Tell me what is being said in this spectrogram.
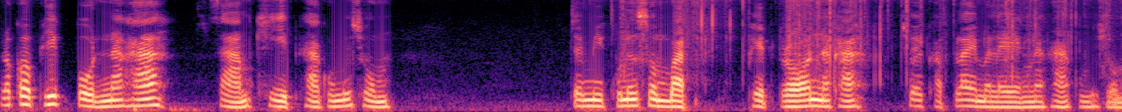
แล้วก็พริกป่นนะคะสามขีดค่ะคุณผู้ชม จะมีคุณสมบัติเผ็ดร้อนนะคะ ช่วยขับไล่แมลงนะคะ คุณผู้ชม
